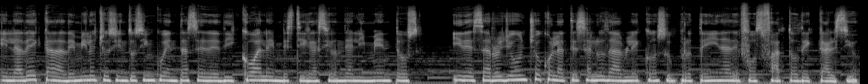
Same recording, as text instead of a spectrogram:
En la década de 1850 se dedicó a la investigación de alimentos y desarrolló un chocolate saludable con su proteína de fosfato de calcio.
